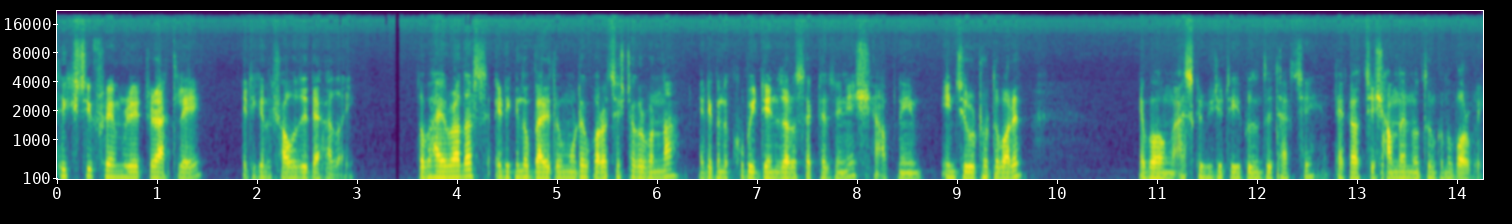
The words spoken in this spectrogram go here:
সিক্সটি ফ্রেম রেট রাখলে এটি কিন্তু সহজেই দেখা যায়। তো ভাই ব্রাদার্স এটি কিন্তু বাড়িতে মোটেও করার চেষ্টা করবেন না। এটি কিন্তু খুবই ডেঞ্জারাস একটা জিনিস, আপনি ইনজিউরড হতে পারেন। এবং আজকের ভিডিওটি এই পর্যন্তই থাকছে। দেখা হচ্ছে সামনের নতুন কোনো পর্বে।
